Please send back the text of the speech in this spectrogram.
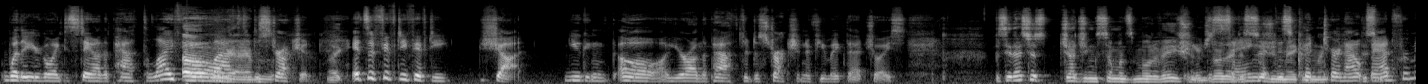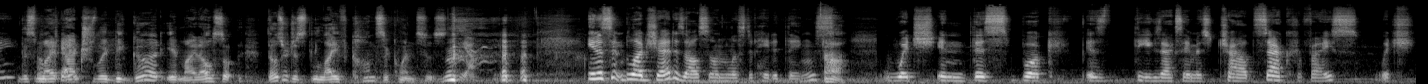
Whether you're going to stay on the path to life or Oh, the path okay. to destruction. Like- it's a 50-50 shot. You can oh, you're on the path to destruction if you make that choice. But see, that's just judging someone's motivations or their decision this making. could turn out bad for me? This might actually be good. It might also. Those are just life consequences. Yeah. Innocent bloodshed is also on the list of hated things, Ah. which in this book is the exact same as child sacrifice, which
